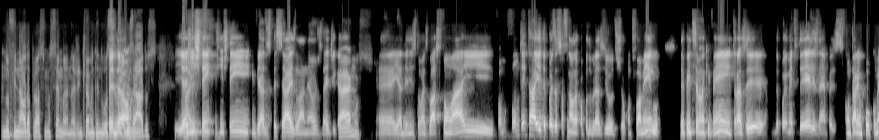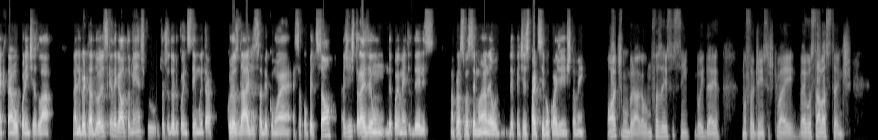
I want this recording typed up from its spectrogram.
no final da próxima semana. A gente vai mantendo vocês Pedrão. atualizados. E a Mas- gente tem, a gente tem enviados especiais lá, né? O José Edgar é, e a Denise Tomás Bastos estão lá e vamos, vamos tentar aí, depois dessa final da Copa do Brasil, do show contra o Flamengo, de repente semana que vem, trazer o depoimento deles, né? Para eles contarem um pouco como é que tá o Corinthians lá na Libertadores, que é legal também. Acho que o torcedor do Corinthians tem muita curiosidade de saber como é essa competição. A gente traz um depoimento deles na próxima semana, ou de repente eles participam com a gente também. Ótimo, Braga. Vamos fazer isso sim. Boa ideia. Nossa audiência acho que vai, vai gostar bastante.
